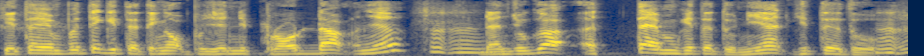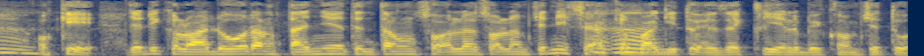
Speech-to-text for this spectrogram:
kita yang penting kita tengok jenis produknya mm-hmm. dan juga attempt kita tu niat kita tu. Mm-hmm. okey jadi kalau ada orang tanya tentang soalan-soalan macam ni saya akan mm-hmm. bagi tu exactly yang lebih kurang macam tu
